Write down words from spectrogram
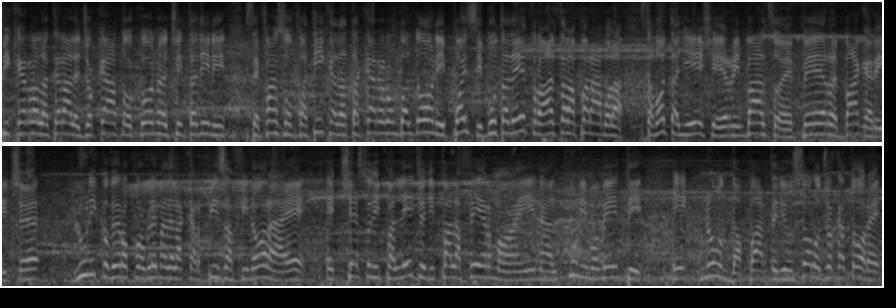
piccherò laterale giocato con Cittadini. Stefanson fatica ad attaccare Rombaldoni poi si butta dentro alza la parabola. Stavolta gli esce il rimbalzo è per Bagaric l'unico vero problema della Carpisa finora è eccesso di palleggio e di palla fermo in alcuni momenti e non da parte di un solo giocatore.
